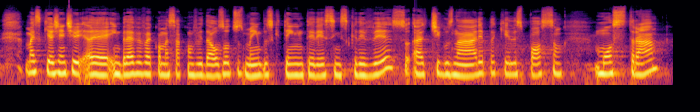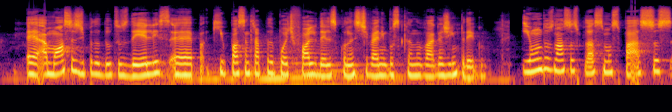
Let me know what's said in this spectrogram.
mas que a gente é, em breve vai começar a convidar os outros membros que têm interesse em escrever artigos na área para que eles possam mostrar é, amostras de produtos deles é, que possam entrar para o portfólio deles quando estiverem buscando vagas de emprego. E um dos nossos próximos passos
